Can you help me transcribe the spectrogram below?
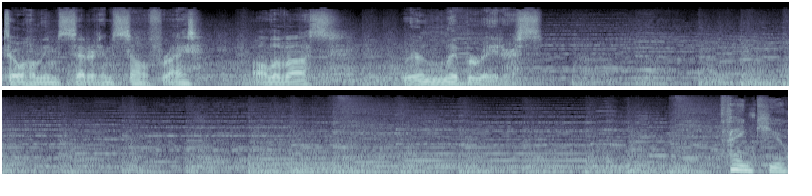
Dohalim said it himself, right? All of us. We're liberators. Thank you.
